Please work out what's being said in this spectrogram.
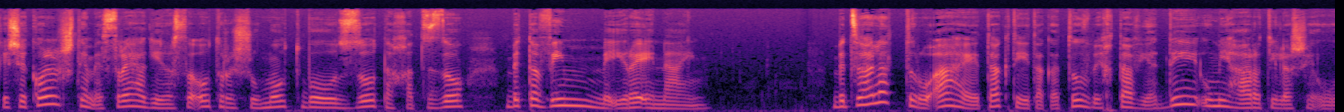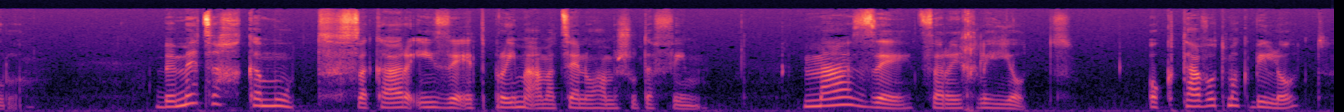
כשכל 12 הגרסאות רשומות בו זו תחת זו בתווים מאירי עיניים. בצהלת תרועה העתקתי את הכתוב בכתב ידי ומיהרתי לשיעור. במצח כמות סקר איזה את פרי מאמצינו המשותפים. מה זה צריך להיות? אוקטבות מקבילות?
